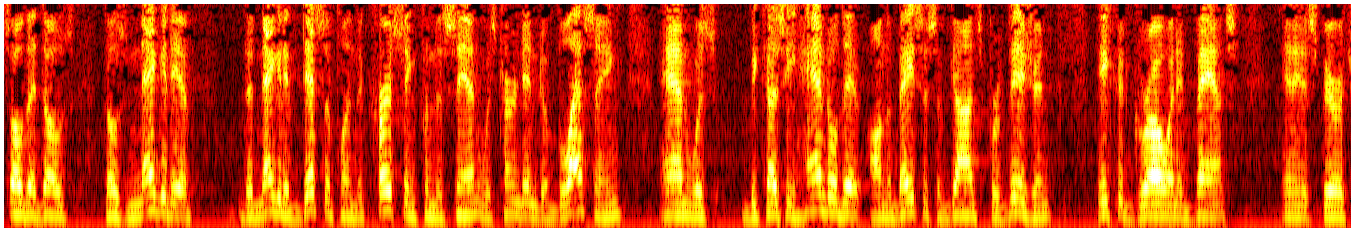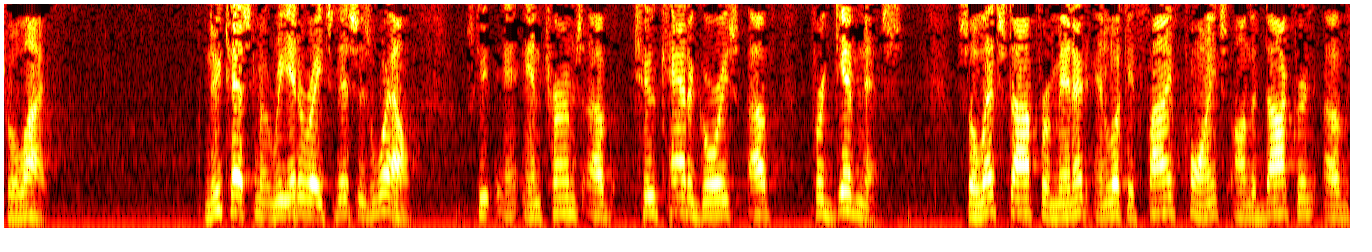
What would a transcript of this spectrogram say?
so that those, those negative the negative discipline, the cursing from the sin, was turned into blessing and was because he handled it on the basis of God's provision, he could grow and advance in his spiritual life. New Testament reiterates this as well in terms of two categories of forgiveness. So let's stop for a minute and look at five points on the doctrine of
